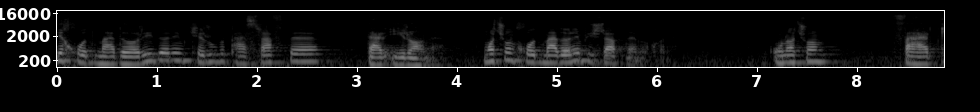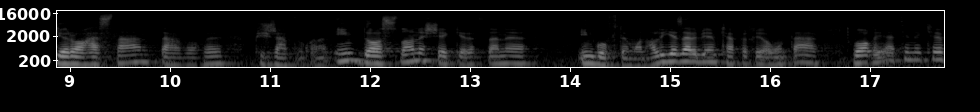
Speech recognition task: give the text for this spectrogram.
یه خودمداری داریم که رو به پسرفت در ایرانه. ما چون خودمداریم پیشرفت نمی‌کنیم. اونا چون فردگرا هستن در واقع پیشرفت می‌کنن. این داستان شکل گرفتن این گفتمان. حالا یه ذره بیایم کف خیابونتر. واقعیت اینه که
